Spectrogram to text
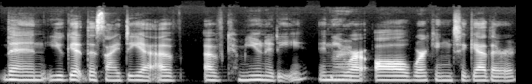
then you get this idea of of community and right. you are all working together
